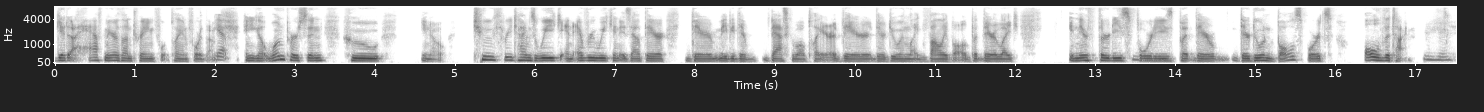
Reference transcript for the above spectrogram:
get a half marathon training for, plan for them. Yep. And you got one person who, you know, two three times a week and every weekend is out there they're maybe they're basketball player they're they're doing like volleyball but they're like in their 30s Mhm. 40s but they're they're doing ball sports all the time Mhm.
